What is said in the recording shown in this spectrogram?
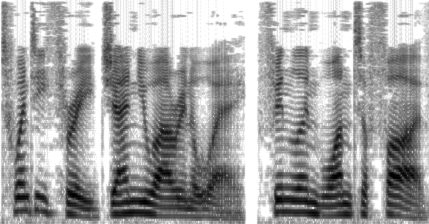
23 January Norway Finland 1 to 5.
